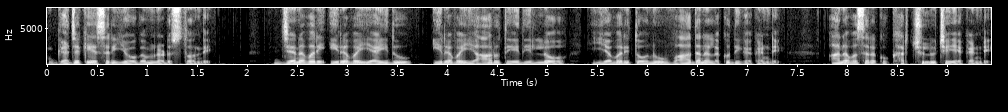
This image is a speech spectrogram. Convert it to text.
గజకేసరి యోగం నడుస్తోంది. జనవరి ఇరవై ఐదు ఇరవై ఆరు తేదీల్లో ఎవరితోనూ వాదనలకు దిగకండి. అనవసరకు ఖర్చులు చేయకండి.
